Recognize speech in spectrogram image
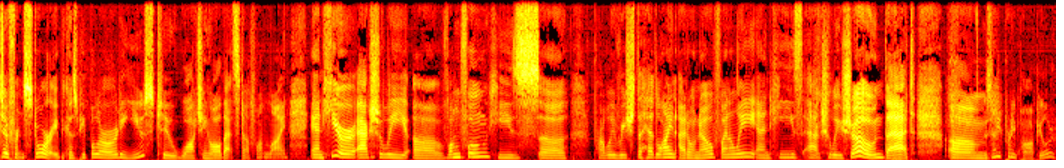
different story because people are already used to watching all that stuff online. And here, actually, uh, Wang Feng, he's uh, probably reached the headline. I don't know, finally, and he's actually shown that. Um, Isn't he pretty popular?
